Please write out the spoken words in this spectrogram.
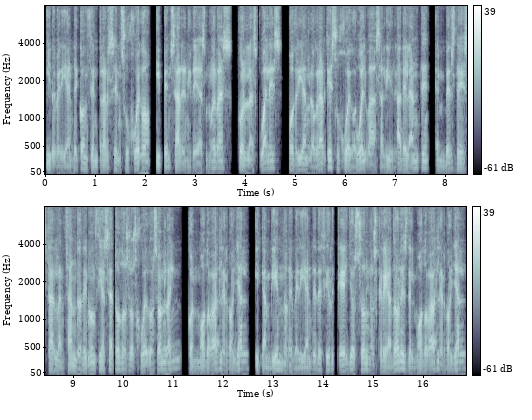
y deberían de concentrarse en su juego, y pensar en ideas nuevas, con las cuales, podrían lograr que su juego vuelva a salir adelante, en vez de estar lanzando denuncias a todos los juegos online, con modo Battle Royale, y también no deberían de decir que ellos son los creadores del modo Battle Royale,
